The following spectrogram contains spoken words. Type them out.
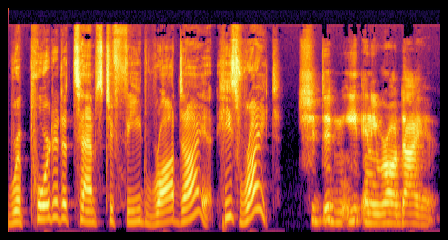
reported attempts to feed raw diet. He's right. She didn't eat any raw diet.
